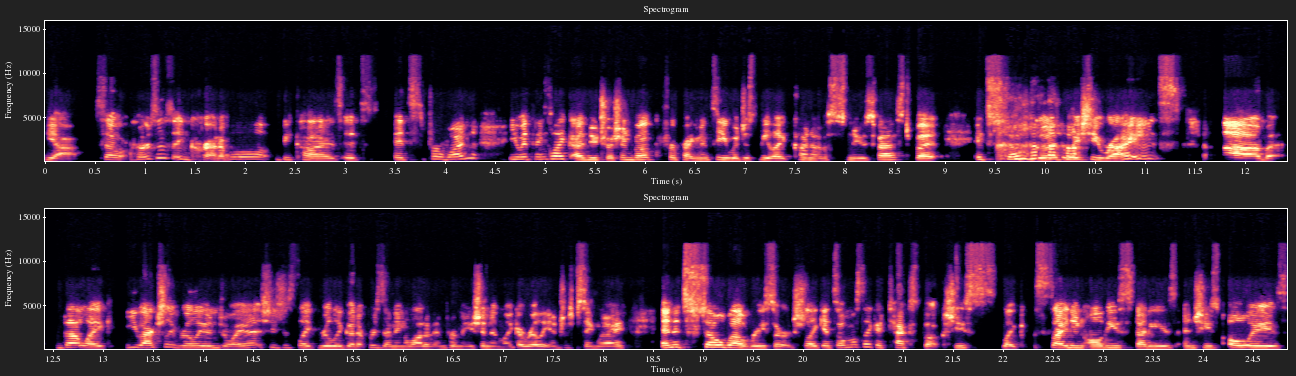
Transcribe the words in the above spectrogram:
Yeah. So hers is incredible because it's It's for one, you would think like a nutrition book for pregnancy would just be like kind of a snooze fest, but it's so good the way she writes um that like you actually really enjoy it. She's just like really good at presenting a lot of information in like a really interesting way. And it's so well researched. Like it's almost like a textbook. She's like citing all these studies and she's always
